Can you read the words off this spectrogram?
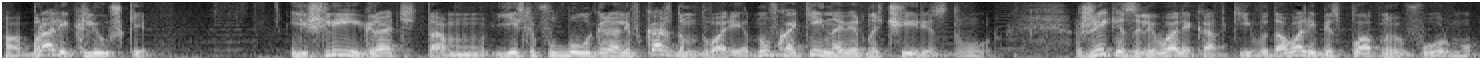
а, брали клюшки и шли играть там, если футбол играли в каждом дворе, ну, в хоккей, наверное, через двор. Жеки заливали катки, выдавали бесплатную форму.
